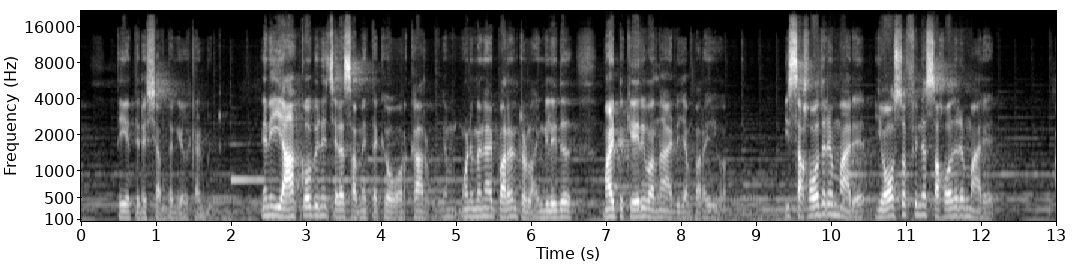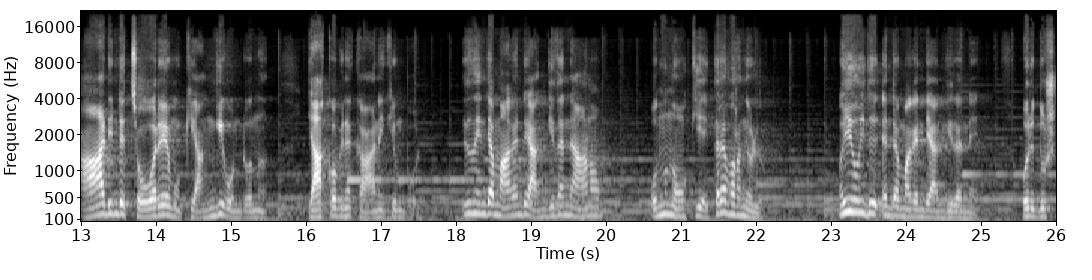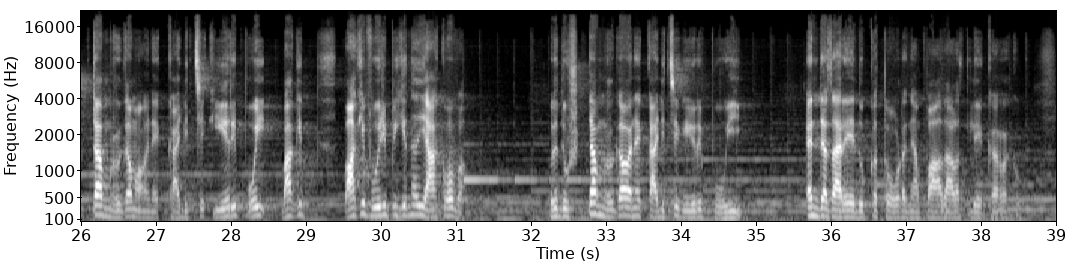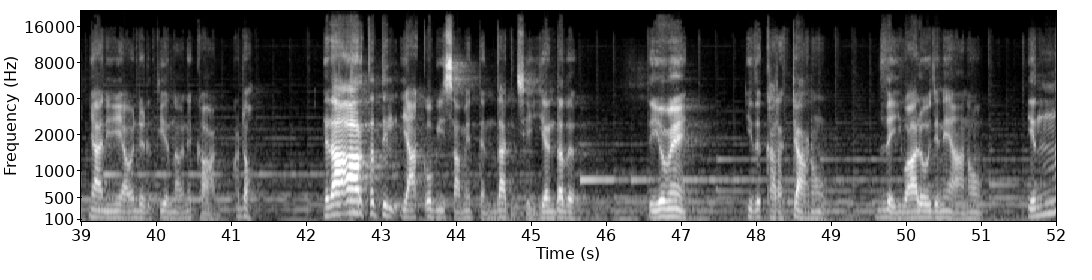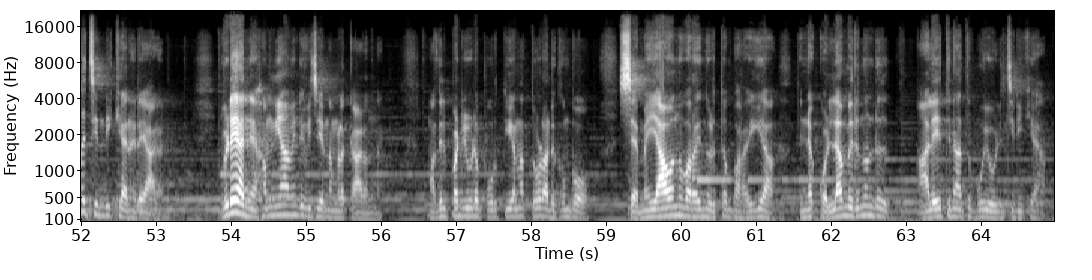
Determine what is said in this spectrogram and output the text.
ദൈവത്തിന്റെ ശബ്ദം കേൾക്കാൻ പറ്റും ഞാൻ ഈ യാക്കോബിനെ ചില സമയത്തൊക്കെ ഓർക്കാറുണ്ട്. ഞാൻ മോണിമനായി പറഞ്ഞിട്ടുള്ള. എങ്കിലും ഇതുമായിട്ട് കയറി വന്നതായിട്ട് ഞാൻ പറയുക ഈ സഹോദരന്മാർ യോസഫിന്റെ സഹോദരന്മാർ ആടിന്റെ ചോരയെ മുക്കി അങ്കി കൊണ്ടുവന്ന് യാക്കോബിനെ കാണിക്കുമ്പോൾ ഇത് നിന്റെ മകന്റെ അങ്കി തന്നെ ആണോ ഒന്ന് നോക്കിയേ ഇത്ര പറഞ്ഞുള്ളൂ. അയ്യോ ഇത് എന്റെ മകന്റെ അങ്കി തന്നെ. ഒരു ദുഷ്ട മൃഗം അവനെ കടിച്ച് കീറിപ്പോയി. ബാക്കി ബാക്കി പൂരിപ്പിക്കുന്നത് യാക്കോബ. ഒരു ദുഷ്ട മൃഗം അവനെ കടിച്ച് കീറിപ്പോയി. എന്റെ തരയെ ദുഃഖത്തോടെ ഞാൻ പാതാളത്തിലേക്ക് ഇറക്കും. ഞാൻ ഇനി അവന്റെ അടുത്ത് എന്ന് അവനെ കാണും. കേട്ടോ? യഥാർത്ഥത്തിൽ യാക്കോബ് ഈ സമയത്ത് എന്താ ചെയ്യേണ്ടത്? ദൈവമേ ഇത് കറക്റ്റാണോ ഇത് ദൈവാലോചനയാണോ? എന്ന് ചിന്തിക്കാനിടയാകണം. ഇവിടെയാണ് നെഹമ്യാവിന്റെ വിജയം നമ്മൾ കാണുന്നത്. മതിൽപ്പടിയുടെ പൂർത്തീകരണത്തോട് അടുക്കുമ്പോൾ ശമയാവെന്ന് പറയുന്ന ഒരുത്തം പറയുക നിന്നെ കൊല്ലാൻ വരുന്നുണ്ട്. ആലയത്തിനകത്ത് പോയി ഒളിച്ചിരിക്കുക.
